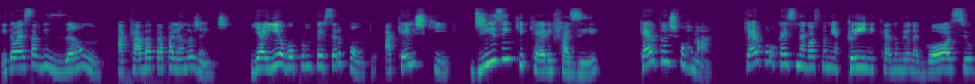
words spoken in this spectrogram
Então, essa visão acaba atrapalhando a gente. E aí eu vou para um terceiro ponto. Aqueles que dizem que querem fazer, quero transformar, quero colocar esse negócio na minha clínica, no meu negócio.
